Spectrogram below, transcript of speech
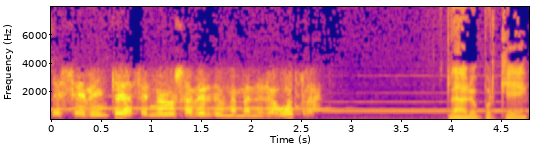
de ese evento y hacérnoslo saber de una manera u otra. Claro, porque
